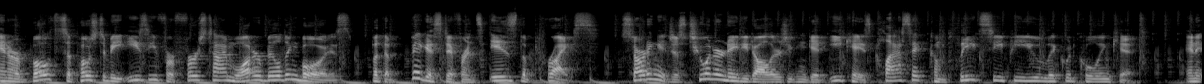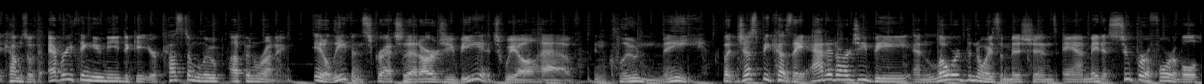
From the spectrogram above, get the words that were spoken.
and are both supposed to be easy for first time water building boys. But the biggest difference is the price. Starting at just $280, you can get EK's classic complete CPU liquid cooling kit. And it comes with everything you need to get your custom loop up and running. It'll even scratch that RGB itch we all have, including me. But just because they added RGB and lowered the noise emissions and made it super affordable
